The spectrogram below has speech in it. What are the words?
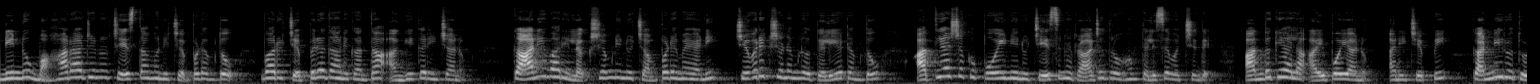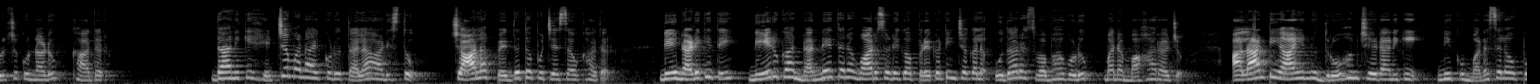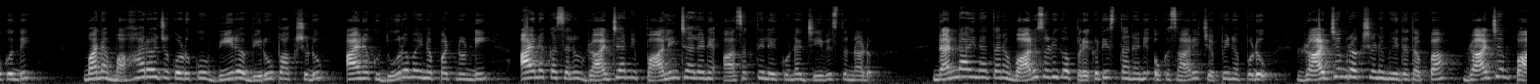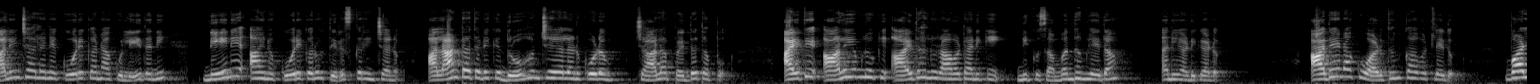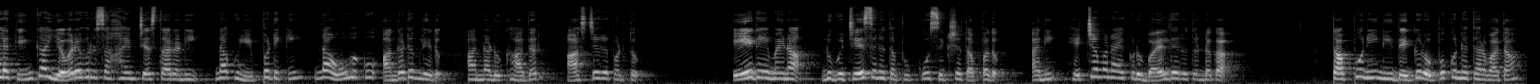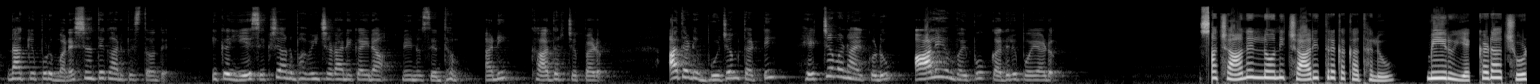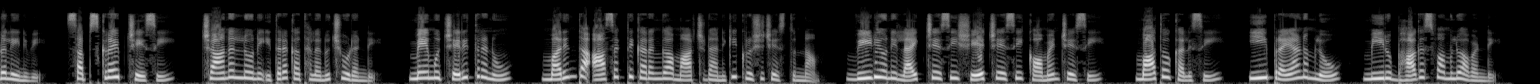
నిన్ను మహారాజును చేస్తామని చెప్పడంతో వారు చెప్పిన దానికంతా అంగీకరించాను. కానీ వారి లక్ష్యం నిన్ను చంపడమే అని చివరి క్షణంలో తెలియటంతో అత్యాశకు పోయి నేను చేసిన రాజద్రోహం తెలిసి వచ్చింది. అందుకే అలా అయిపోయాను అని చెప్పి కన్నీరు తుడుచుకున్నాడు ఖాదర్. దానికి హెచ్చమ నాయకుడు తల ఆడిస్తూ చాలా పెద్ద తప్పు చేశావు ఖాదర్. నేనడిగితే నేరుగా నన్నే తన వారసుడిగా ప్రకటించగల ఉదార స్వభావుడు మన మహారాజు. అలాంటి ఆయన్ను ద్రోహం చేయడానికి నీకు మనసెలా ఒప్పుకుంది? మన మహారాజు కొడుకు వీర విరూపాక్షుడు ఆయనకు దూరమైనప్పటి నుండి ఆయనకసలు రాజ్యాన్ని పాలించాలనే ఆసక్తి లేకుండా జీవిస్తున్నాడు. నన్ను ఆయన తన వారసుడిగా ప్రకటిస్తానని ఒకసారి చెప్పినప్పుడు రాజ్యం రక్షణ మీద తప్ప రాజ్యం పాలించాలనే కోరిక నాకు లేదని నేనే ఆయన కోరికను తిరస్కరించాను. అలాంటి అతడికి ద్రోహం చేయాలనుకోవడం చాలా పెద్ద తప్పు. అయితే ఆలయంలోకి ఆయుధాలు రావటానికి నీకు సంబంధం లేదా? అని అడిగాడు. అదే నాకు అర్థం కావట్లేదు. వాళ్ళకింకా ఎవరెవరు సహాయం చేస్తారని నాకు ఇప్పటికీ నా ఊహకు అందడం లేదు అన్నాడు ఖాదర్ ఆశ్చర్యపడుతూ. ఏదేమైనా నువ్వు చేసిన తప్పుకు శిక్ష తప్పదు అని హెచ్చమ నాయకుడు బయలుదేరుతుండగా తప్పుని నీ దగ్గర ఒప్పుకున్న తర్వాత నాకిప్పుడు మనశ్శాంతిగా అనిపిస్తోంది ఇక ఏ శిక్ష అనుభవించడానికైనా నేను సిద్ధం అని ఖాదర్ చెప్పాడు. అతడి భుజం తట్టి హెచ్చమ నాయకుడు ఆలయం వైపు కదిలిపోయాడు. మా ఛానల్లోని చారిత్రక కథలు మీరు ఎక్కడా చూడలేనివి. సబ్స్క్రైబ్ చేసి ఛానల్లోని ఇతర కథలను చూడండి. మేము చరిత్రను మరింత ఆసక్తికరంగా మార్చడానికి కృషి చేస్తున్నాం. వీడియోని లైక్ చేసి షేర్ చేసి కామెంట్ చేసి మాతో కలిసి ఈ ప్రయాణంలో మీరు భాగస్వాములు అవండి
